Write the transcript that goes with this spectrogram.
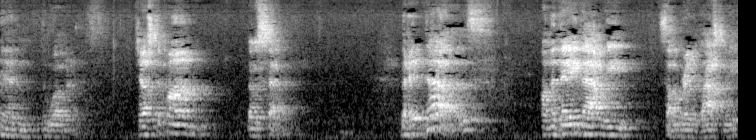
in the wilderness, just upon those seven. But it does on the day that we celebrated last week,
